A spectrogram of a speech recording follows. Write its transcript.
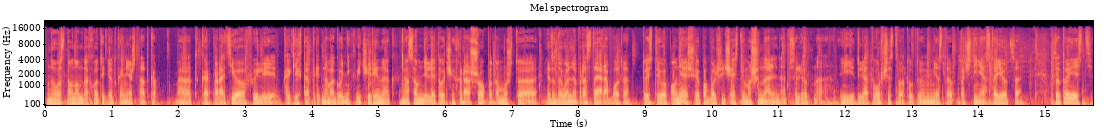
Но в основном доход идет, конечно, от, от корпоративов или каких-то предновогодних вечеринок. На самом деле это очень хорошо, потому что это довольно простая работа. То есть ты выполняешь ее по большей части машинально абсолютно. И для творчества тут места почти не остается. Зато есть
